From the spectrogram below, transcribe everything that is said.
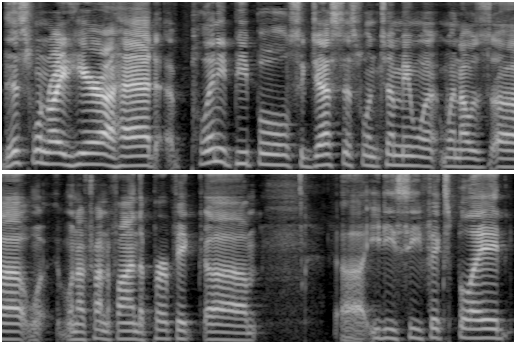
This one right here, I had plenty of people suggest this one to me when, when I was uh, when I was trying to find the perfect um, uh, EDC fixed blade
